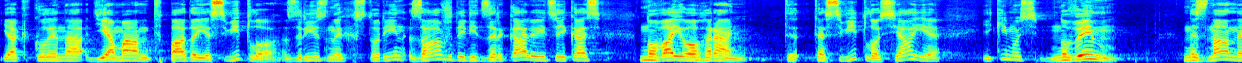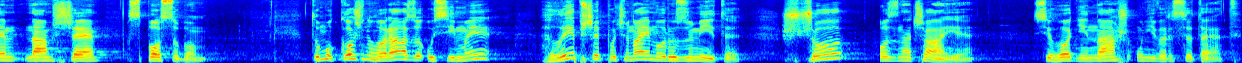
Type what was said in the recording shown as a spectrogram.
як коли на діамант падає світло з різних сторін, завжди відзеркалюється якась нова його грань. Те, світло сяє якимось новим, незнаним нам ще способом. Тому кожного разу усі ми глибше починаємо розуміти, що означає сьогодні наш університет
